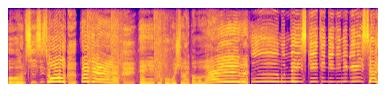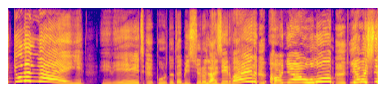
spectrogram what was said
oğlum sessiz ol. Ana. Evet korkmuşlar baba var. Sahte olanlar. Evet, burada da bir sürü lazer var. Ana oğlum, yavaşla.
